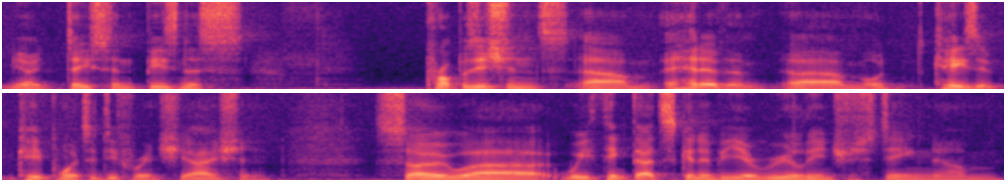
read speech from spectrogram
you know decent business propositions um, ahead of them um, or keys, key points of differentiation. So uh, we think that's going to be a really interesting um,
